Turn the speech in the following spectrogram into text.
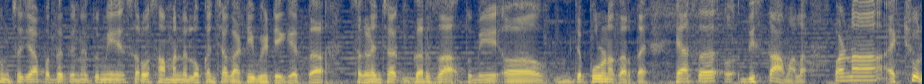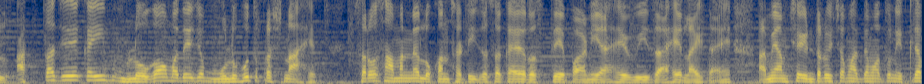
तुमचं ज्या पद्धतीने तुम्ही सर्वसामान्य लोकांच्या गाठी भेटी घेता सगळ्यांच्या गरजा तुम्ही ते म्हणजे पूर्ण करताय हे असं दिसतं आम्हाला. पण ॲक्च्युअल आत्ता जे काही लोहगावमध्ये जे मूलभूत प्रश्न आहेत सर्वसामान्य लोकांसाठी जसं काय रस्ते पाणी आहे वीज आहे लाइट आहे आम्ही आमच्या इंटरव्ह्यूच्या माध्यमातून इथल्या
